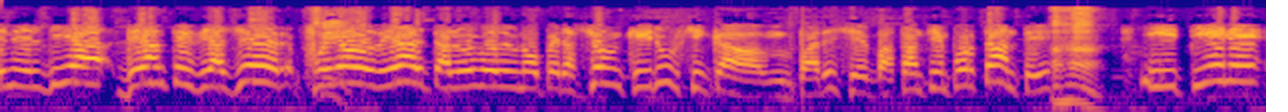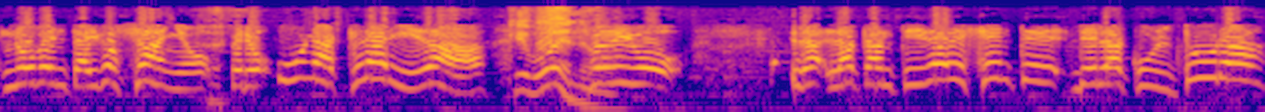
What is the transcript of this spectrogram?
en el día de antes de ayer fue Sí. dado de alta luego de una operación quirúrgica, mm, parece bastante importante, Ajá. y tiene 92 años, pero una claridad Qué bueno. yo digo, la, la cantidad de gente de la cultura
